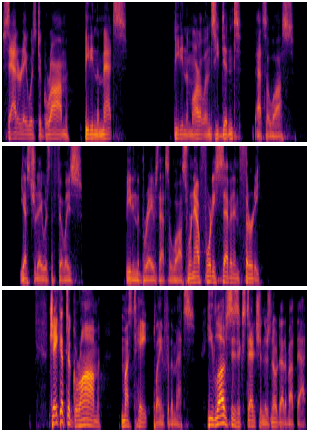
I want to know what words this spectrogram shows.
Saturday was DeGrom beating the Mets, beating the Marlins. He didn't. That's a loss. Yesterday was the Phillies beating the Braves. That's a loss. We're now 47 and 30. Jacob DeGrom must hate playing for the Mets. He loves his extension. There's no doubt about that.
